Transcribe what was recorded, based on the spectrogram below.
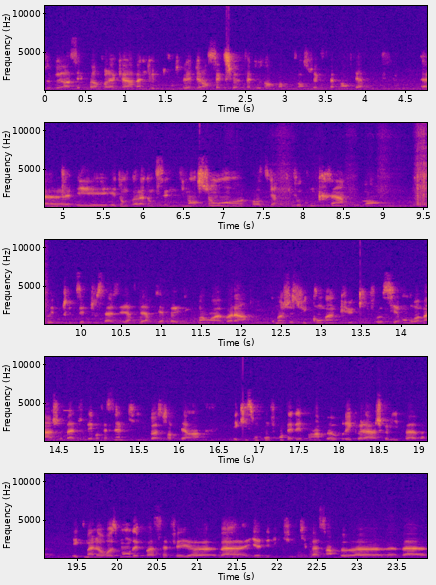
devra assez fort pour la caravane de lutte contre les violences sexuelles faites aux enfants. J'en suis extrêmement fier. Euh, et, et, donc voilà, donc c'est une dimension pour se dire qu'il faut qu'on crée un mouvement toutes et tous âges, c'est-à-dire qu'il n'y a pas uniquement, voilà. Et moi, je suis convaincu qu'il faut aussi rendre hommage bah, à tous les professionnels qui bossent sur le terrain et qui sont confrontés des fois un peu au bricolage comme ils peuvent et que malheureusement des fois ça fait bah, il y a des victimes qui passent un peu bah,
